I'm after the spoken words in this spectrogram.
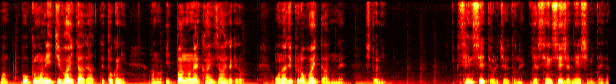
まあ、僕もね、一ファイターであって、特に、あの、一般のね、会員さんあれだけど、同じプロファイターのね、人に、先生って言われちゃうとね、いや、先生じゃねえし、みたいな。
